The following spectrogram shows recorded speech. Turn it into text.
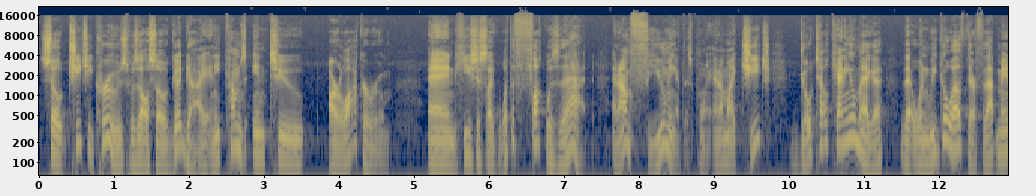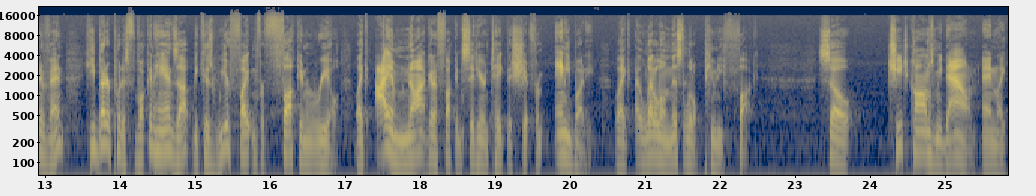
So Chichi Cruz was also a good guy, and he comes into our locker room, and he's just like, "What the fuck was that?" And I'm fuming at this point, and I'm like, "Cheech, go tell Kenny Omega that when we go out there for that main event, he better put his fucking hands up because we are fighting for fucking real. Like I am not gonna fucking sit here and take this shit from anybody, like uh, let alone this little puny fuck." So Cheech calms me down and like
